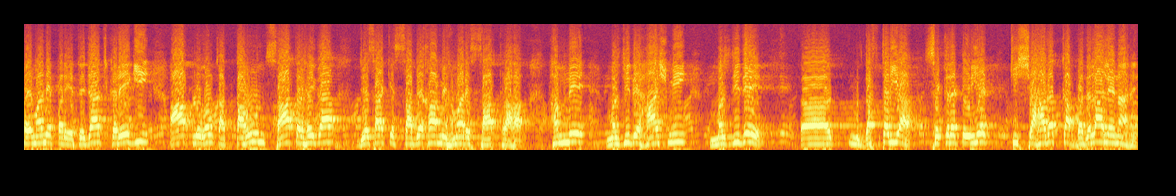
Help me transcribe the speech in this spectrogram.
पैमाने पर एहतजाज करेगी। आप लोगों का ताउन साथ रहेगा, जैसा कि सबका में हमारे साथ रहा। हमने मस्जिद हाशमी, मस्जिद दफ्तरिया, सेक्रेटेरिएट की शहादत का बदला लेना है।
